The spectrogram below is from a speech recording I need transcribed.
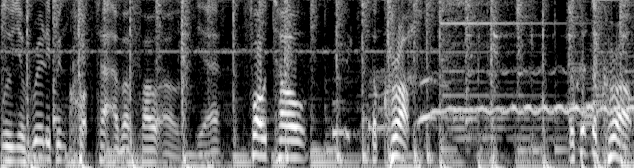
when you've really been cropped out of a photo. Yeah, photo, the crop. Look at the crop,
